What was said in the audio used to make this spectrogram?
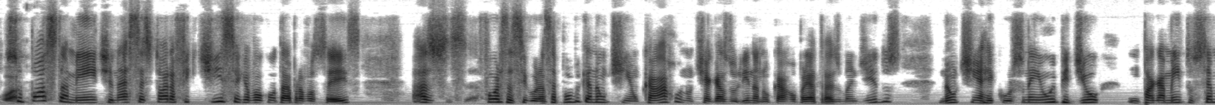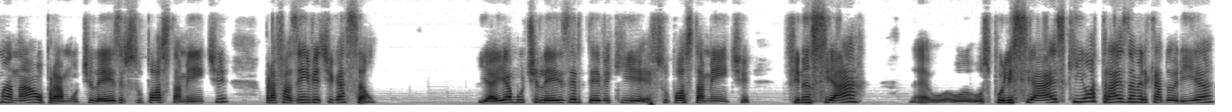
Boa. supostamente, nessa história fictícia que eu vou contar para vocês, as forças de segurança pública não tinham carro, não tinha gasolina no carro para ir atrás dos bandidos, não tinha recurso nenhum e pediu um pagamento semanal para a Multilaser, supostamente, para fazer a investigação. E aí a Multilaser teve que, supostamente, financiar né, os policiais que iam atrás da mercadoria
